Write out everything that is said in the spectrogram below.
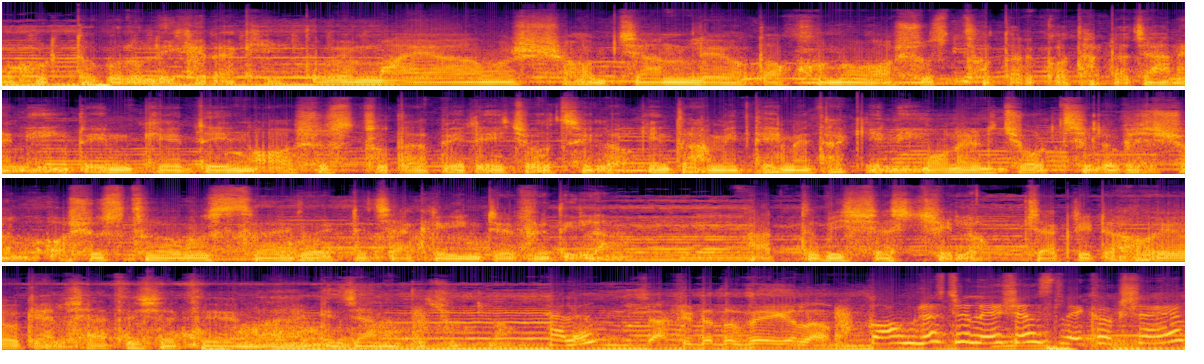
মুহূর্তগুলো লিখে রাখি। তবে মায়া আমার সব জানলেও তখনও অসুস্থতার কথাটা জানেনি। দিনকে দিন অসুস্থতা বেড়েই চলছিল, কিন্তু আমি থেমে থাকিনি। মনের জোর ছিল ভীষণ। অসুস্থ অবস্থায় একটা চাকরির ইন্টারভিউ দিলাম। আত্মবিশ্বাস ছিল চাকরিটা হয়েও গেল। সাথে সাথে মায়াকে জানাতে ছুটলাম। হ্যালো? চাকরিটা তো পেয়ে গেলাম। কংগ্রাচুলেশনস লেখক সাহেব।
